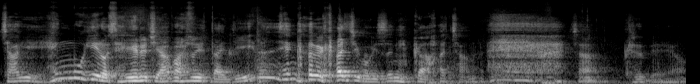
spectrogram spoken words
자기 핵무기로 세계를 제압할 수 있다. 이제 이런 생각을 가지고 있으니까 참, 참 그러네요.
